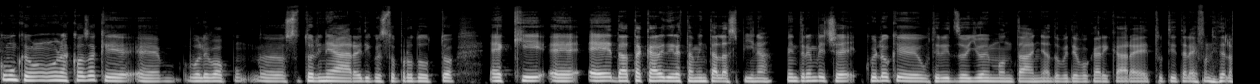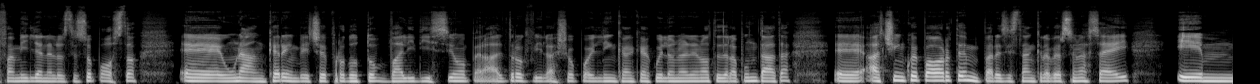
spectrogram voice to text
Comunque una cosa che eh, volevo eh, sottolineare di questo prodotto è che eh, è da attaccare direttamente alla spina, mentre invece quello che utilizzo io in montagna, dove devo caricare tutti i telefoni della famiglia nello stesso posto, è un Anker, invece prodotto validissimo, peraltro. Vi lascio poi il link anche a quello nelle note della puntata, ha 5 porte, mi pare esista anche la versione a 6 e mm,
